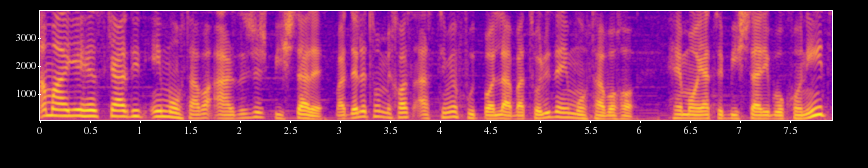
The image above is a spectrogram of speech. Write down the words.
اما اگه حس کردید این محتوا ارزشش بیشتره و دلتون می‌خواست از تیم فوتبال لب و تولید این محتواها حمایت بیشتری بکنید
